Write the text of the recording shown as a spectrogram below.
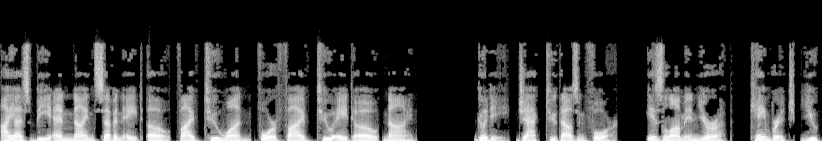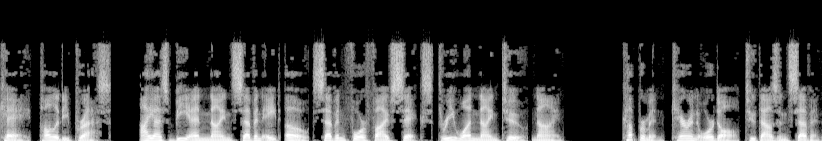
ISBN 978 0 521 45280 9. Goody, Jack 2004. Islam in Europe. Cambridge, UK, Polity Press. ISBN 978 0 7456 3192 9. Kupperman, Karen Ordahl 2007.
